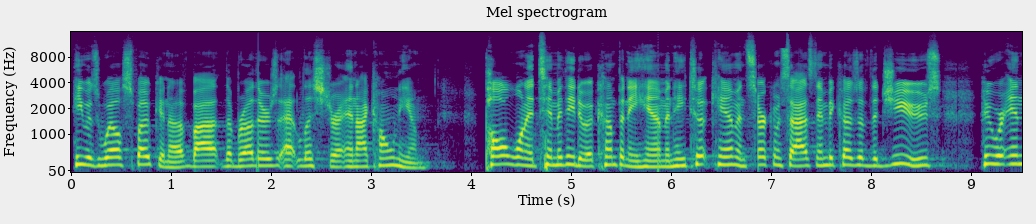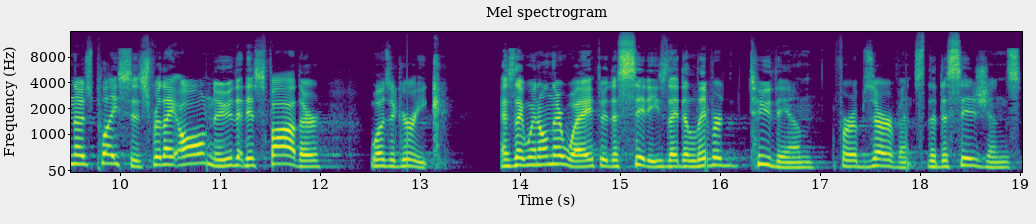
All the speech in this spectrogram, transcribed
He was well spoken of by the brothers at Lystra and Iconium. Paul wanted Timothy to accompany him, and he took him and circumcised him because of the Jews who were in those places, for they all knew that his father was a Greek. As they went on their way through the cities, they delivered to them for observance the decisions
